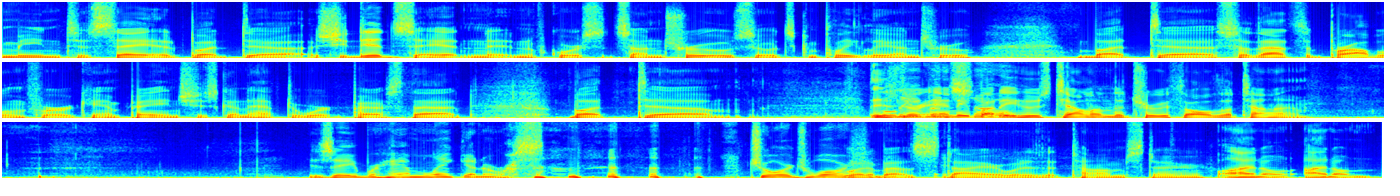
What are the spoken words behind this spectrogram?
mean to say it, but uh, she did say it, and, and of course it's untrue, so it's completely untrue. But uh, so that's a problem for her campaign. She's going to have to work past that. But um, is Well, there anybody so- who's telling the truth all the time? Is Abraham Lincoln around? George Washington. What about Steyer? What is it, Tom Steyer? I don't. I don't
